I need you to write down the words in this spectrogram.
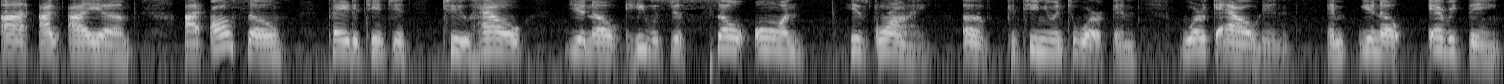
I I I um I also paid attention to how, you know, he was just so on his grind of continuing to work and work out and and you know everything.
